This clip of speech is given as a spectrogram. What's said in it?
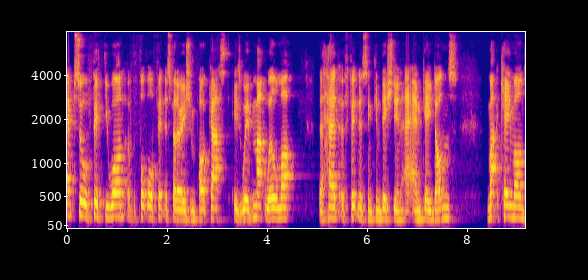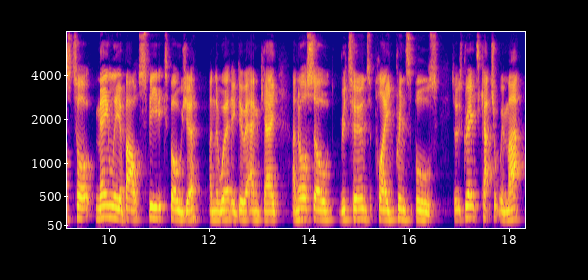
Episode 51 of the Football Fitness Federation podcast is with Matt Wilmot, the head of fitness and conditioning at MK Dons. Matt came on to talk mainly about speed exposure and the work they do at MK and also return to play principles. So it's great to catch up with Matt.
